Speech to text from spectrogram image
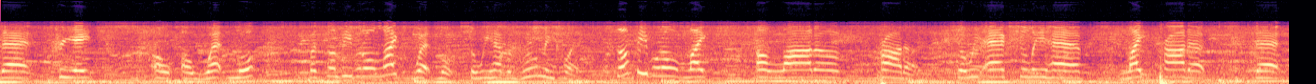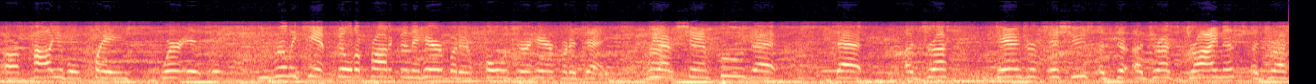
that creates a, a wet look, but some people don't like wet looks, so we have a grooming clay. Some people don't like a lot of product, so we actually have light products that are polluable clays where it, it you really can't feel the product in the hair, but it holds your hair for the day. We have shampoos that that address dandruff issues, ad- address dryness, address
